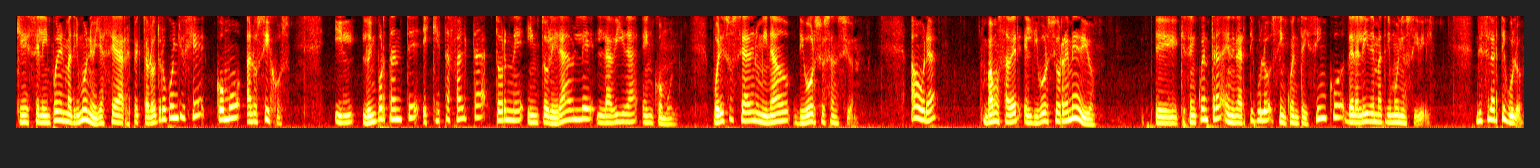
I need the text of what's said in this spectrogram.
que se le impone el matrimonio, ya sea respecto al otro cónyuge como a los hijos. Y lo importante es que esta falta torne intolerable la vida en común. Por eso se ha denominado divorcio-sanción. Ahora vamos a ver el divorcio remedio, eh, que se encuentra en el artículo 55 de la Ley de Matrimonio Civil. Dice el artículo,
